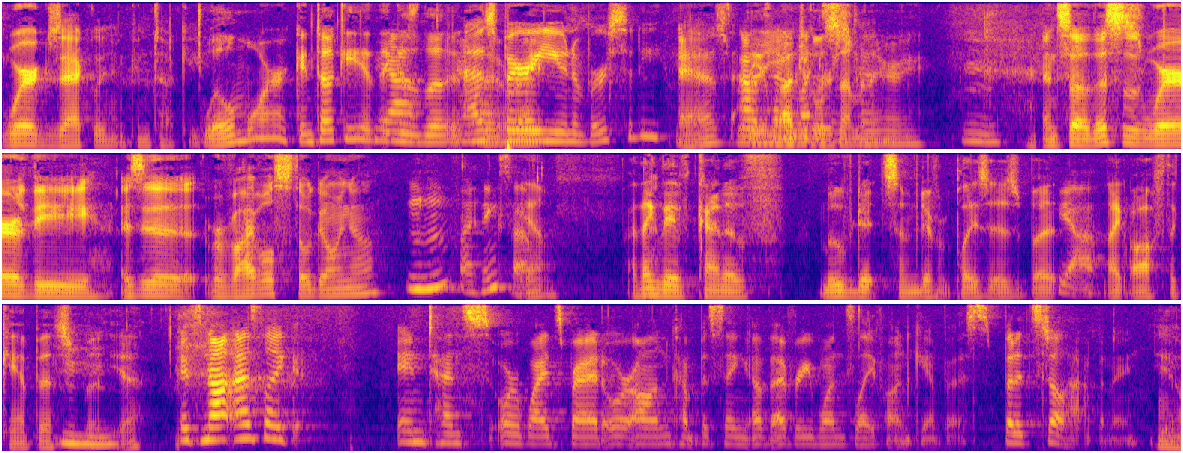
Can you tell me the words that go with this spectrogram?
where exactly in Kentucky? Wilmore, Kentucky, I think Yeah. is the the Asbury right University. Asbury Theological Lexington. Seminary. And so this is where the is the revival still going on? Mm-hmm. I think so. Yeah, I think they've kind of moved it some different places, but Yeah. like off the campus. But yeah, It's not as like intense or widespread or all encompassing of everyone's life on campus, but it's still happening. yeah.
